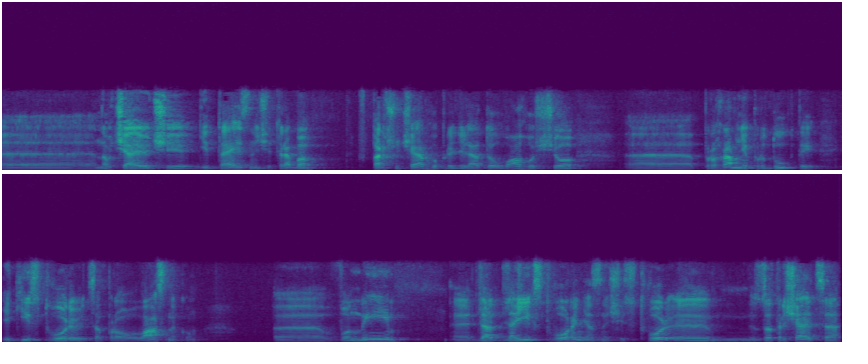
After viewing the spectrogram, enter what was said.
е, навчаючи дітей, значить, треба в першу чергу приділяти увагу, що програмні продукти, які створюються правовласником, е, вони е, для, для їх створення, значить, створ, е, затрачаються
